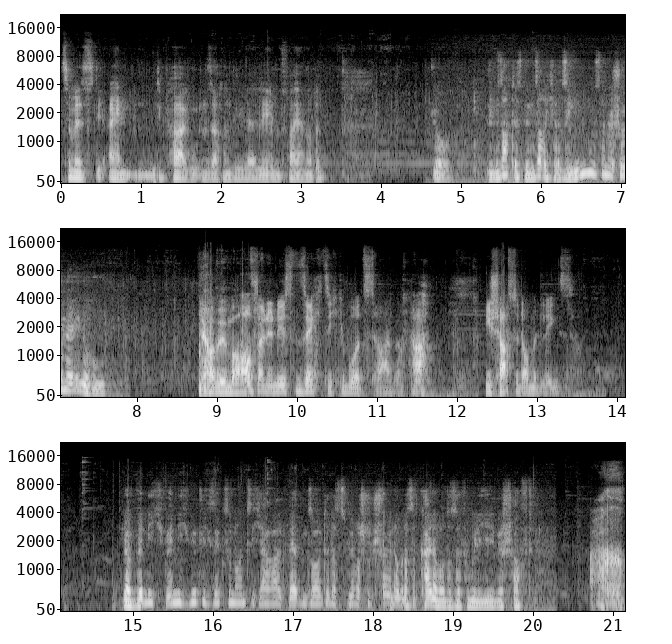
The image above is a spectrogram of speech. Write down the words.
zumindest die, ein, die paar guten Sachen, die wir erleben, feiern, oder? Jo. Wie gesagt, deswegen sage ich ja, singen ist eine schöne Erinnerung. Ja, immer auf deine nächsten 60 Geburtstage. Ha! Die schaffst du doch mit links. Ja, wenn ich, wenn ich wirklich 96 Jahre alt werden sollte, das wäre schon schön, aber das hat keiner bei uns aus der Familie je geschafft. Ach.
